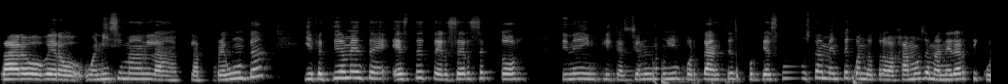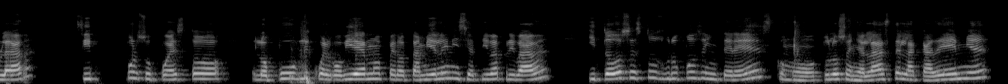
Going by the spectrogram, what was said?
Claro, pero buenísima la, la pregunta. Y efectivamente, este tercer sector tiene implicaciones muy importantes porque es justamente cuando trabajamos de manera articulada, sí, por supuesto, lo público, el gobierno, pero también la iniciativa privada y todos estos grupos de interés, como tú lo señalaste, la academia,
